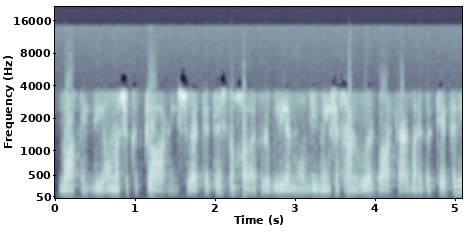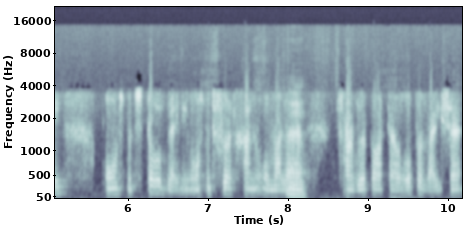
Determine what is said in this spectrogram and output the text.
maak net die ondersoek klaar nie. So dit is nogal 'n probleem om die mense verantwoordbaar te hou, maar dit beteken nie ons moet stil bly nie. Ons moet voortgaan om hulle hmm. verantwoordbaar te hou op 'n wyse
